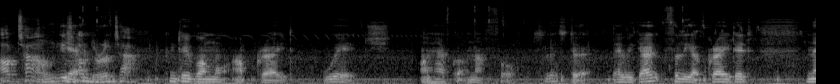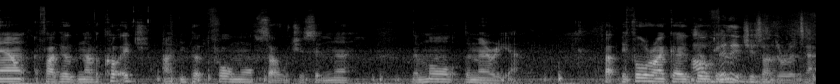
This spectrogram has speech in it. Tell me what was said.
Our town is Yeah. under attack. can do one more upgrade, which I have got enough for. So let's do it. There we go, fully upgraded. Now, if I build another cottage, I can put four more soldiers in there. The more, the merrier. But before I go Our building village is under attack.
